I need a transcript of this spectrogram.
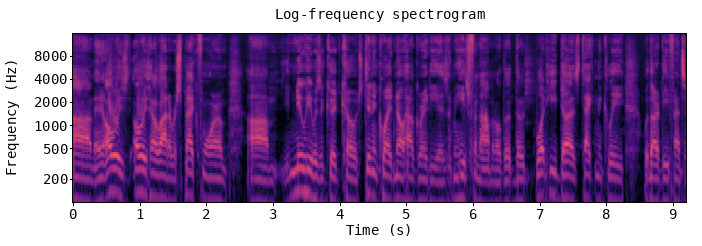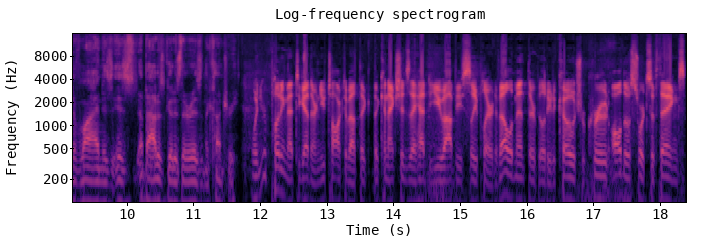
um, and always always had a lot of respect for him. Um, knew he was a good coach. Didn't quite know how great he is. I mean, he's phenomenal. The, the what he does technically with our defensive line is is about as good as there is in the country. When you're putting that together, and you talked about the the connections they had to you, obviously player development, their ability to coach, recruit, all those sorts of things.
